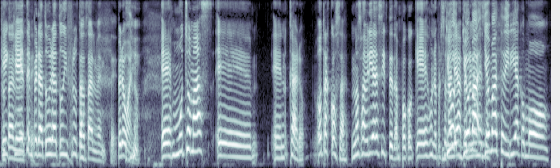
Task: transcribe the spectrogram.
que qué temperatura tú disfrutas. Totalmente. Pero bueno, Sí. es mucho más. eh, en- claro, otras cosas. No sabría decirte tampoco qué es una Yo, personalidad. yo pero no más, es yo más te diría como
